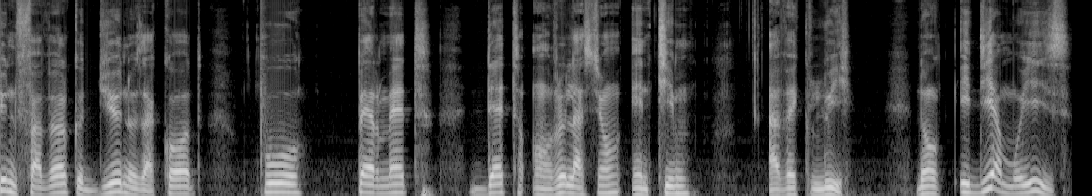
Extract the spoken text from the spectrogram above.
une faveur que Dieu nous accorde pour permettre d'être en relation intime avec lui. Donc, il dit à Moïse,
